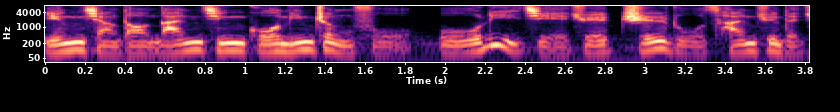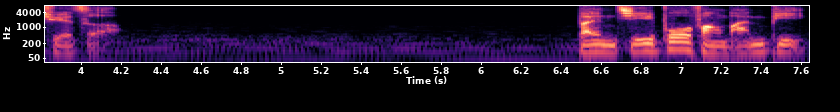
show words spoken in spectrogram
影响到南京国民政府武力解决直鲁残军的抉择。本集播放完毕，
